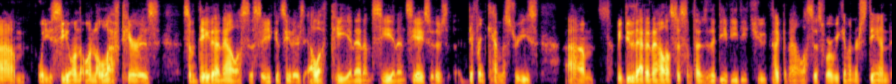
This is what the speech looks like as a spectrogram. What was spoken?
um, what you see on, on the left here is some data analysis. So you can see there's LFP and NMC and NCA. So there's different chemistries. Um, we do that analysis, sometimes the DVDQ type analysis, where we can understand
